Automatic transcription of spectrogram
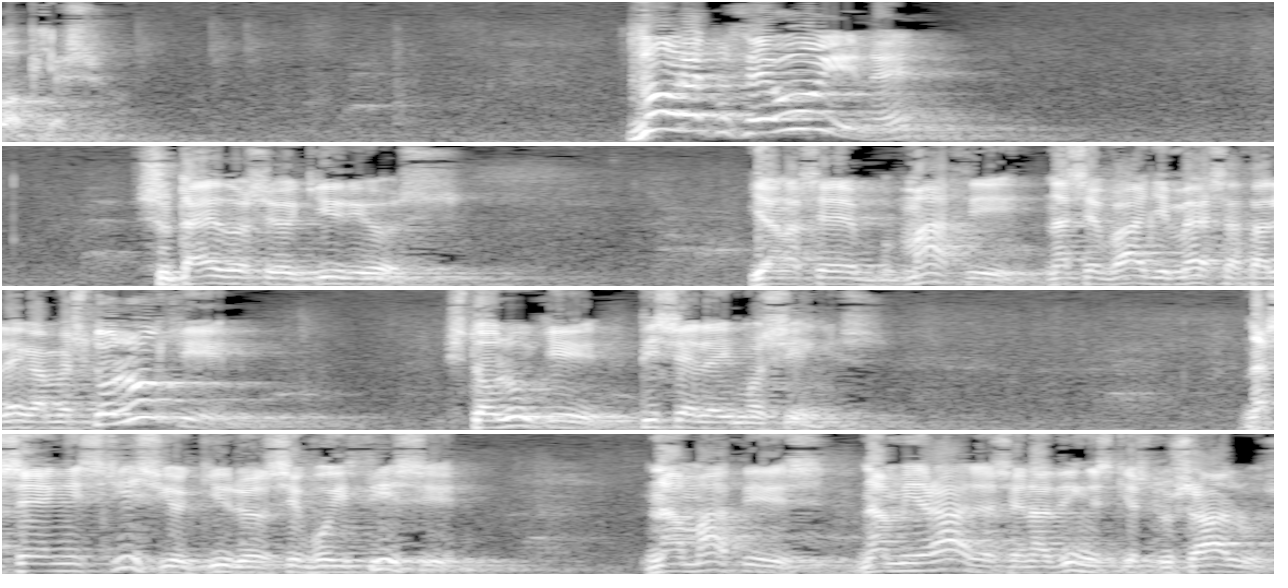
ποια κόπιας. Σου δώρα του Θεού είναι. Σου τα έδωσε ο Κύριος για να σε μάθει να σε βάλει μέσα θα λέγαμε στο λούκι. Στο λούκι της ελεημοσύνης. Να σε ενισχύσει ο Κύριος να σε βοηθήσει. Να μάθεις να μοιράζεσαι να δίνεις και στους άλλους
